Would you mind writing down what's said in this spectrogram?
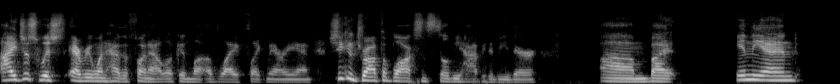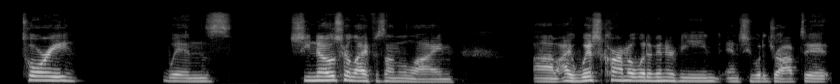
I just wish everyone had the fun outlook in lo- of life like Maryanne. She can drop the blocks and still be happy to be there. Um, but in the end, Tori wins. She knows her life is on the line. Um, I wish Karma would have intervened and she would have dropped it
